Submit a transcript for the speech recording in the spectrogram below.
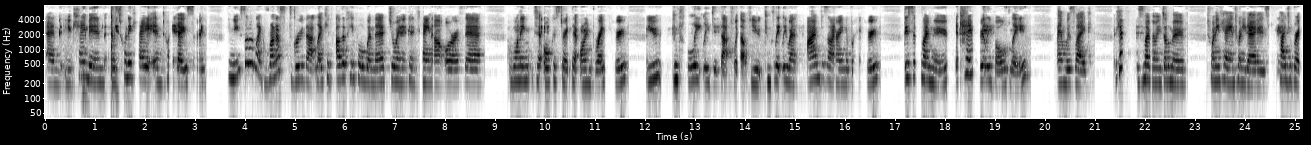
And you came in, it was 20K in 20 days. So can you sort of like run us through that? Like if other people, when they're joining a container or if they're wanting to orchestrate their own breakthrough, you completely did that for yourself. You completely went, I'm desiring a breakthrough. This is my move. It came really boldly and was like, okay, this is my million dollar move. 20K in 20 days. How'd you break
